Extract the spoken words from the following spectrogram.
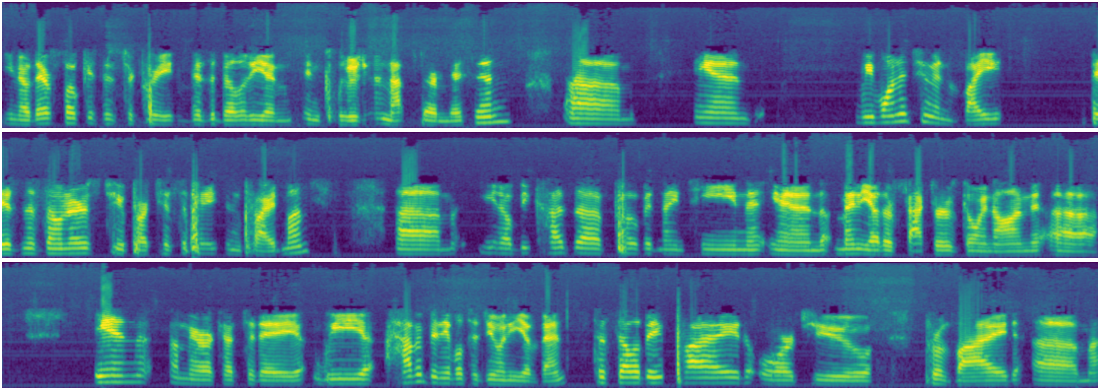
you know, their focus is to create visibility and inclusion. That's their mission. Um, and we wanted to invite business owners to participate in Pride Month. Um, you know, because of COVID 19 and many other factors going on uh, in America today, we haven't been able to do any events to celebrate Pride or to provide um,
